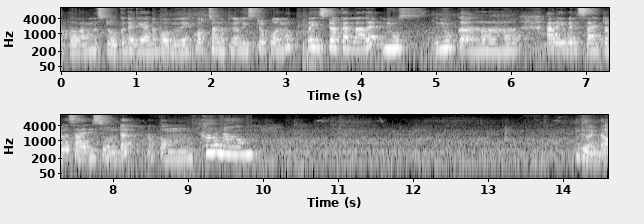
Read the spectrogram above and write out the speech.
അപ്പോൾ അന്ന് സ്റ്റോക്ക് തികയാതെ പോകുന്നത് കുറച്ചെണ്ണത്തിന് റീസ്റ്റോക്ക് വന്നു. റീസ്റ്റോക്ക് അല്ലാതെ ന്യൂസ് ന്യൂ അറൈവൽസ് ആയിട്ടുള്ള സാരീസും ഉണ്ട്. അപ്പം കാണാം. ഇത് കണ്ടോ?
